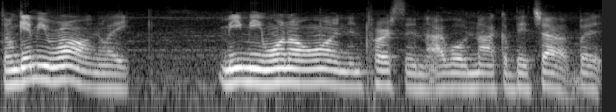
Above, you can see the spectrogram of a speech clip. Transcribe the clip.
Don't get me wrong, like meet me one on one in person, I will knock a bitch out. But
